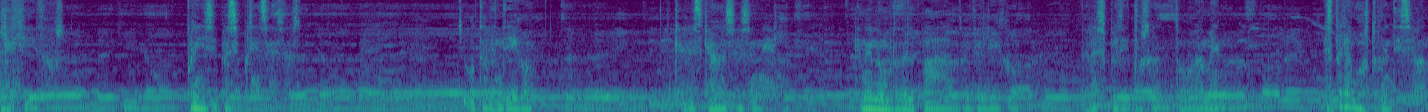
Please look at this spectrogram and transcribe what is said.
elegidos, príncipes y princesas. Yo te bendigo y que descanses en Él. En el nombre del Padre, del Hijo, del Espíritu Santo. Amén. Esperamos tu bendición.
